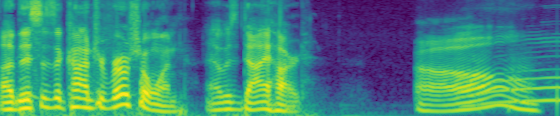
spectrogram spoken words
Uh, this is a controversial one. That was Die Hard. Oh.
